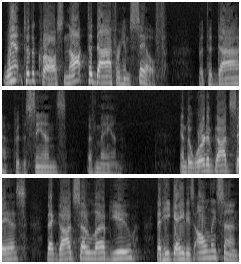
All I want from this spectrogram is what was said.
went to the cross not to die for himself, but to die for the sins of man. And the Word of God says that God so loved you that he gave his only Son,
